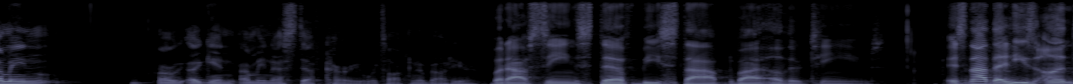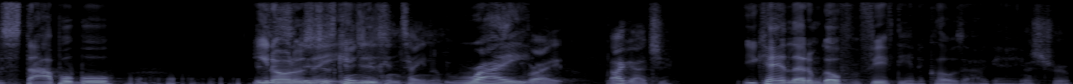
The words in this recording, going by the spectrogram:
I mean, oh, again, I mean that's Steph Curry we're talking about here. but I've seen Steph be stopped by other teams. It's not that he's unstoppable. You It's know just- what I'm saying? Just can you just- contain him? right. Right. I got you. You can't let him go for 50 in the closeout game. That's true.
